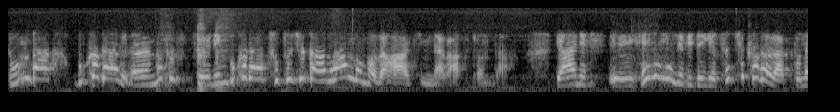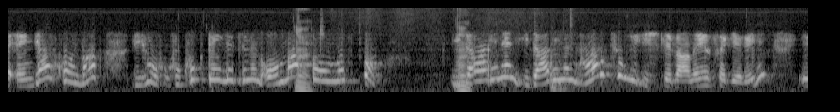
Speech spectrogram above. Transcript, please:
bunda bu kadar e, nasıl söyleyeyim bu kadar tutucu davranmamalı hakimler aslında. Yani e, hele hele bir de yasa çıkararak buna engel koymak bir hu- hukuk devletinin olmazsa Evet. olması bu. İdarenin, idarenin her türlü işlevi anayasa gereği e,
